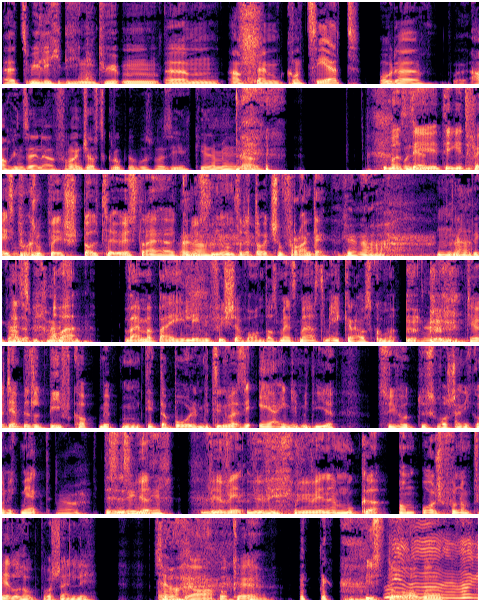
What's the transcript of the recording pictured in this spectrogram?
äh, zwielichtigen Typen ähm, auf seinem Konzert oder auch in seiner Freundschaftsgruppe, was weiß ich, kennen mich nicht aus. Du meinst Und die, die Facebook-Gruppe Stolze Österreicher grüßen unsere deutschen Freunde. Genau. Genau, die ganzen Also, Pfeifen. aber weil wir bei Helene Fischer waren, dass wir jetzt mal aus dem Eck rauskommen, die hat ja ein bisschen Beef gehabt mit dem Dieter Bohlen, beziehungsweise er eigentlich mit ihr. Sie hat das wahrscheinlich gar nicht gemerkt. ja, Das ist wie, wie, wie, wie, wie, wie wenn ein Mucker am Arsch von einem Pferdl hockt wahrscheinlich. So, Ja. ja, okay. Ist da, aber.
